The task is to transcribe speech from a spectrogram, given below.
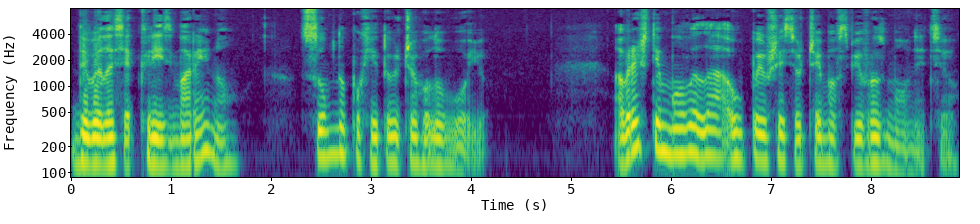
Дивилася крізь Марину, сумно похитуючи головою. А врешті мовила, упившись очима в співрозмовницю.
